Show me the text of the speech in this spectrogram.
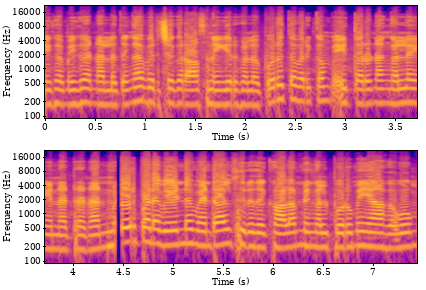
மிக மிக நல்லதுங்க. விருச்சக ராசினியர்களை பொறுத்த வரைக்கும் எண்ணற்ற நன்மை ஏற்பட வேண்டும் என்றால் சிறிது காலம் நீங்கள் நீங்கள் பொறுமையாகவும்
